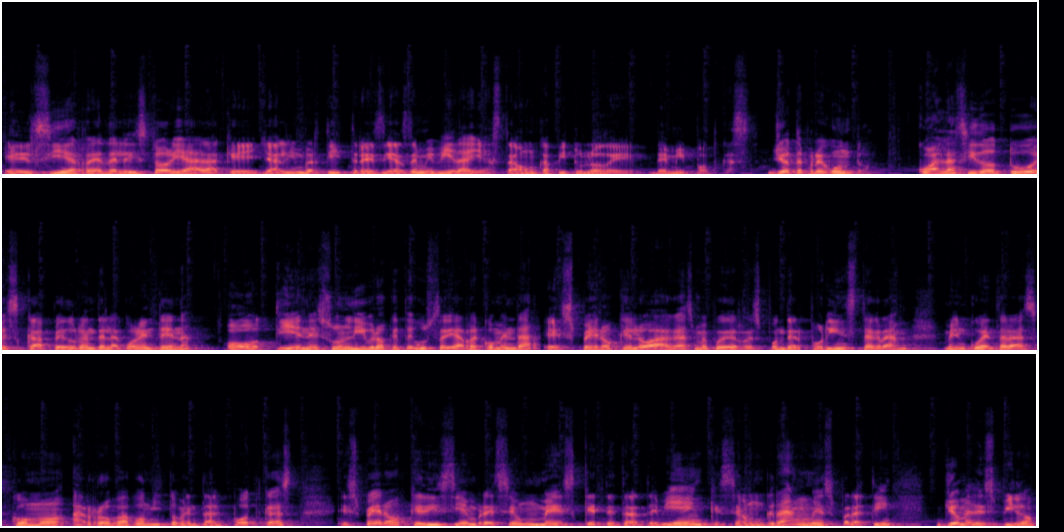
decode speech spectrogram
el cierre de la historia a la que ya le invertí tres días de mi vida y hasta un capítulo de, de mi podcast. Yo te pregunto, ¿Cuál ha sido tu escape durante la cuarentena? ¿O tienes un libro que te gustaría recomendar? Espero que lo hagas, me puedes responder por Instagram, me encuentras como arroba mental podcast. Espero que diciembre sea un mes que te trate bien, que sea un gran mes para ti. Yo me despido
